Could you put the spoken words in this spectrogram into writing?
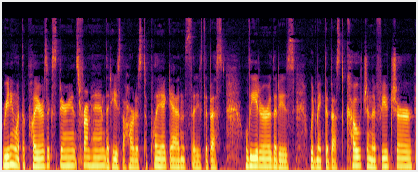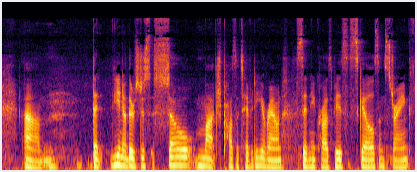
reading what the players experience from him, that he's the hardest to play against, that he's the best leader, that he's would make the best coach in the future, um, that you know, there's just so much positivity around Sidney Crosby's skills and strength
